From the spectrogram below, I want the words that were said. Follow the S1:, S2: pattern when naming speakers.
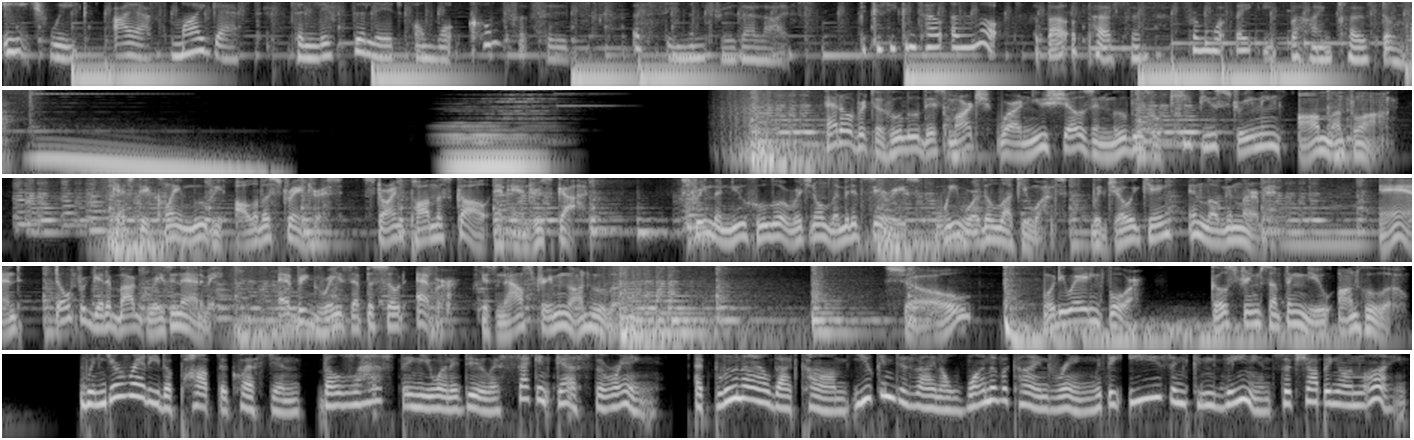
S1: Each week, I ask my guest to lift the lid on what comfort foods have seen them through their lives. Because you can tell a lot about a person from what they eat behind closed doors.
S2: Head over to Hulu this March, where our new shows and movies will keep you streaming all month long. Catch the acclaimed movie All of Us Strangers, starring Paul Mescal and Andrew Scott. Stream the new Hulu original limited series We Were the Lucky Ones with Joey King and Logan Lerman. And don't forget about Grey's Anatomy. Every Grey's episode ever is now streaming on Hulu. So, what are you waiting for? Go stream something new on Hulu.
S3: When you're ready to pop the question, the last thing you want to do is second guess the ring. At Bluenile.com, you can design a one of a kind ring with the ease and convenience of shopping online.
